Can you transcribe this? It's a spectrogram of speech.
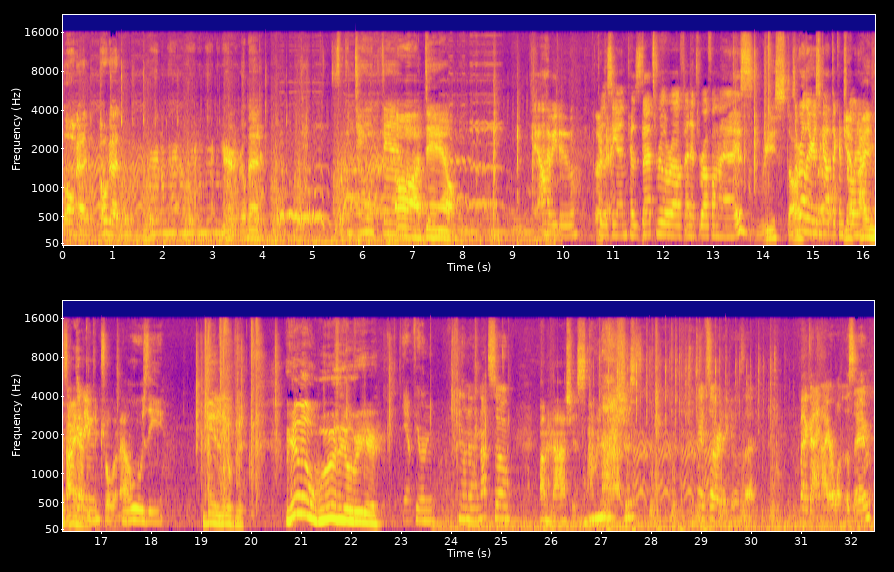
Oh god. Oh god. I'm hurt, I'm hurt, I'm hurt, I'm hurt, You're hurt real bad. Fucking tank, damn. Aw, damn. Yeah, I'll have you do, do this Okay. again, because that's real rough, and it's rough on my eyes. Restart. So brother's got the Yep, controller now, I, I'm I have the controller now. woozy. Getting a little bit. We're getting a little woozy over here. Yeah, I'm feeling, feeling uh, not so I'm nauseous. I'm nauseous. It's so ridiculous that that guy and I are one and the same.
